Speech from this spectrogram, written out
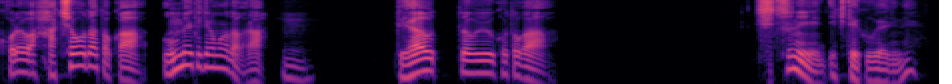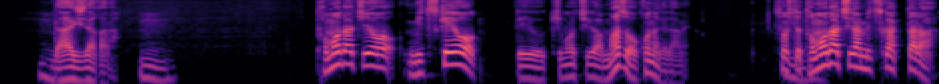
これは波長だとか、運命的なものだから、うん出会うということが、実に生きていく上にね、大事だから。うん友達を見つけようっていう気持ちがまず起こんなきゃダメ。そして友達が見つかったら、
